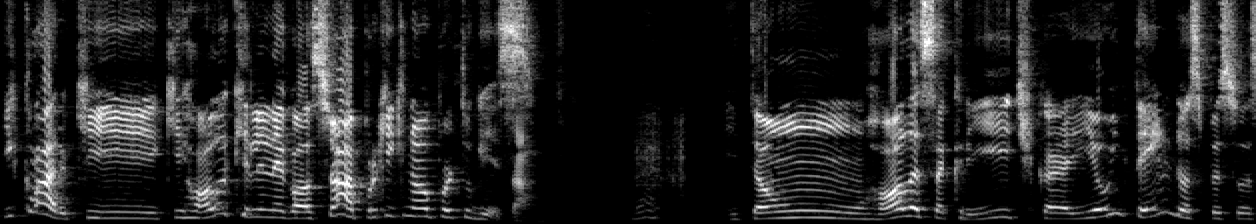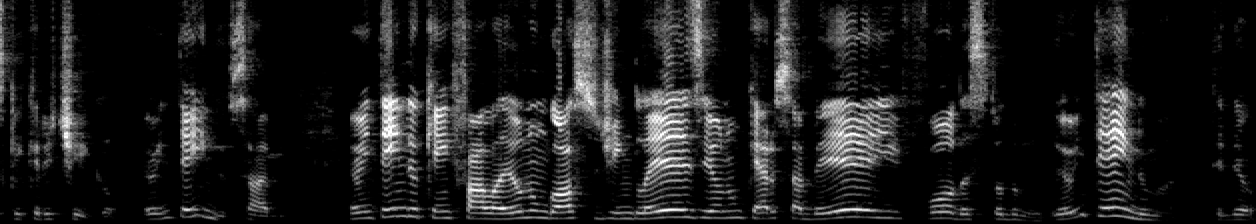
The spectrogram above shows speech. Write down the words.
E claro que, que rola aquele negócio, ah, por que, que não é o português? Tá. Né? Então rola essa crítica e eu entendo as pessoas que criticam. Eu entendo, sabe? Eu entendo quem fala eu não gosto de inglês e eu não quero saber e foda-se todo mundo. Eu entendo, mano, entendeu?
